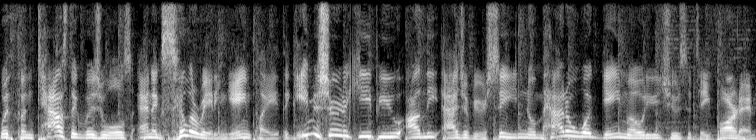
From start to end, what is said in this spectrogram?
With fantastic visuals and exhilarating gameplay, the game is sure to keep you on the edge of your seat no matter what game mode you choose to take part in.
